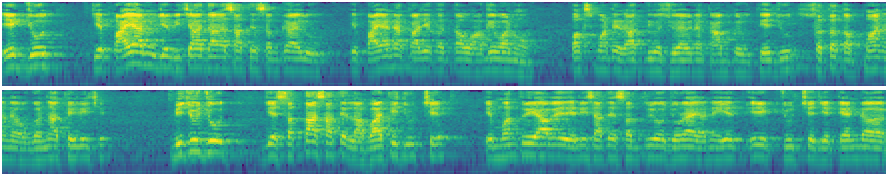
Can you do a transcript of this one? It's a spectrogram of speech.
એક જૂથ જે પાયાનું જે વિચારધારા સાથે સંકળાયેલું, એ પાયાના કાર્યકર્તાઓ આગેવાનો પક્ષ માટે રાત દિવસ જોયા વિના કામ કર્યું. તે જૂથ સતત અપમાન અને અવગણના થઈ રહી છે. બીજું જૂથ જે સત્તા સાથે લાભાર્થી જૂથ છે એ મંત્રી આવે, એની સાથે સંત્રીઓ જોડાય અને એ એક જૂથ છે જે ટેન્ડર,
